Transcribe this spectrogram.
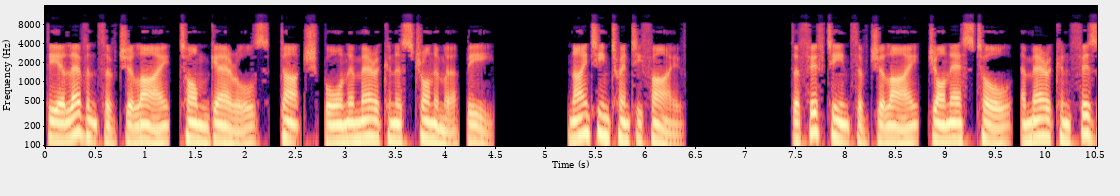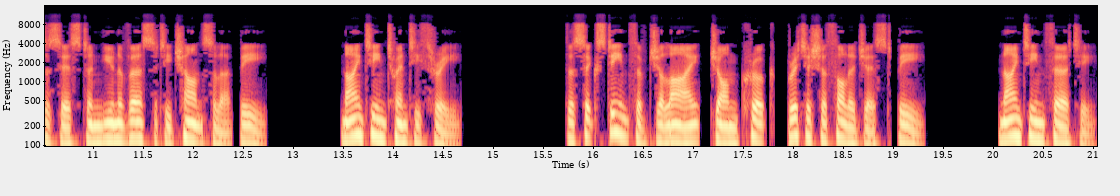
The 11th of July, Tom Gehrels, Dutch-born American astronomer B. 1925. The 15th of July, John S. Toll, American physicist and university chancellor B. 1923. The 16th of July, John Crook, British ethologist B. 1930.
